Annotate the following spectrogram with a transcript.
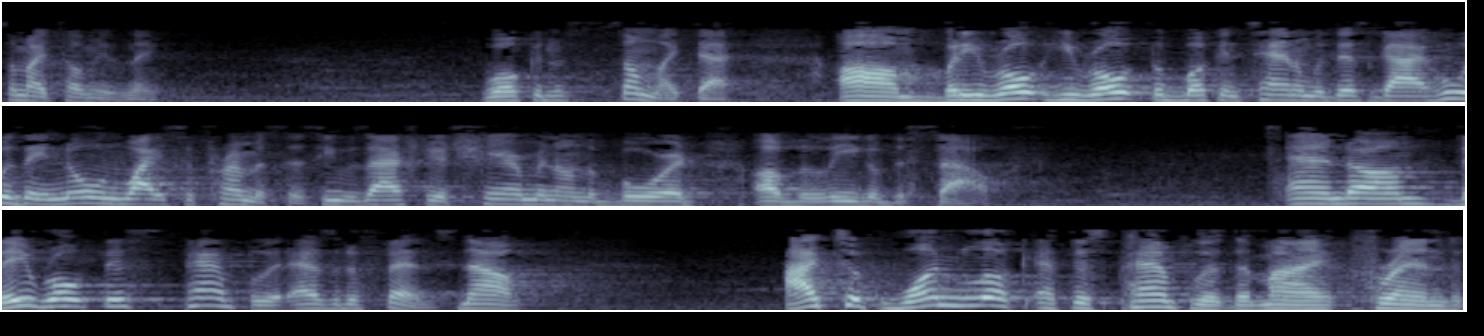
Somebody tell me his name. Wilkins, something like that. Um, but he wrote he wrote the book in tandem with this guy who was a known white supremacist. He was actually a chairman on the board of the League of the South. And um, they wrote this pamphlet as a defense. Now, I took one look at this pamphlet that my friend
